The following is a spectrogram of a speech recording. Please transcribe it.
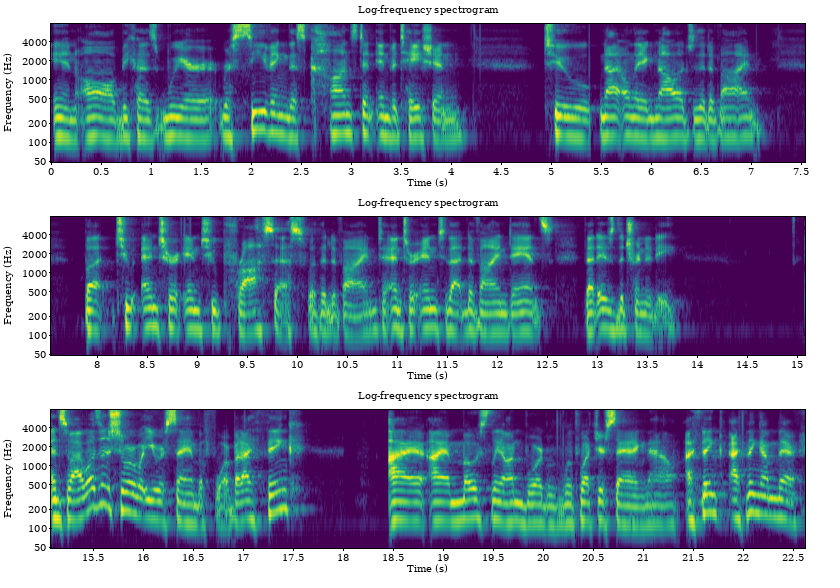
in all because we're receiving this constant invitation to not only acknowledge the divine but to enter into process with the divine, to enter into that divine dance that is the Trinity. And so I wasn't sure what you were saying before, but I think I I am mostly on board with, with what you're saying now. I think I think I'm there.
